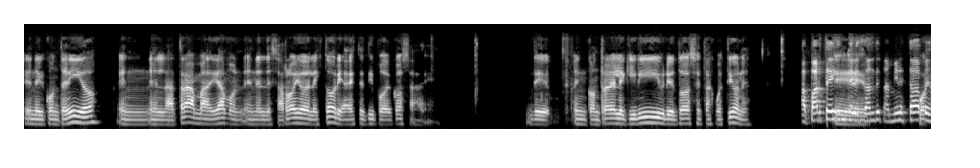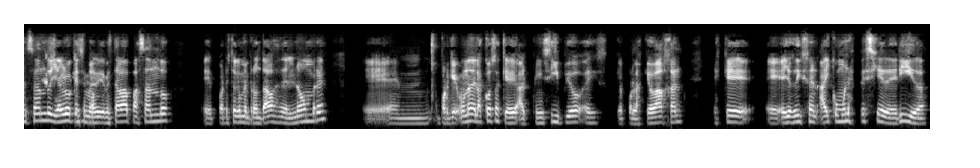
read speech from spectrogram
en el contenido, en, en la trama, digamos, en el desarrollo de la historia, este tipo de cosas, de, de encontrar el equilibrio y todas estas cuestiones. Aparte es eh, interesante, también estaba pensando y algo que se me, estaba pasando, eh, por esto que me preguntabas del nombre, em, porque una de las cosas que al principio es que por las que bajan es que eh, ellos dicen hay como una especie de herida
